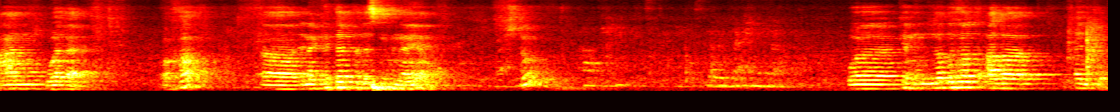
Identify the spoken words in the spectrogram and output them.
عن ولاء؟ واخا آه أنا كتبت الاسم هنايا. شفتوا وكن نضغط على انتر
